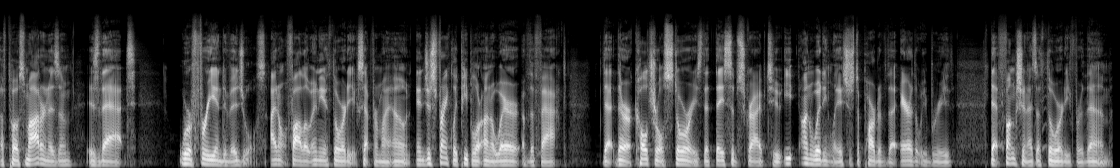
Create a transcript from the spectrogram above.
of postmodernism is that we're free individuals. I don't follow any authority except for my own. And just frankly, people are unaware of the fact that there are cultural stories that they subscribe to unwittingly. It's just a part of the air that we breathe that function as authority for them.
